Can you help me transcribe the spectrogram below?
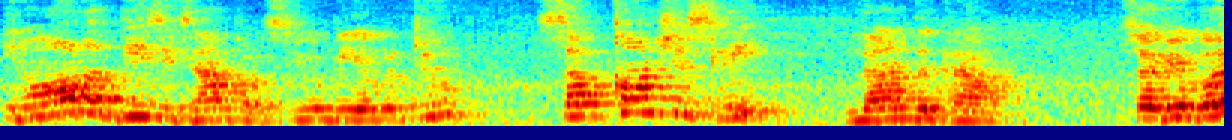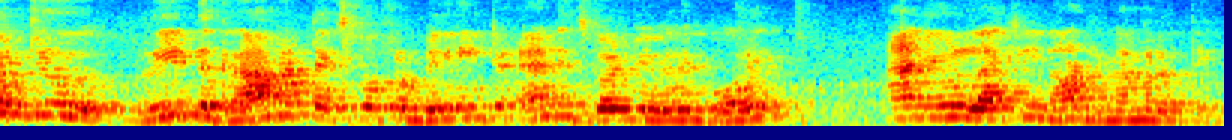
in all of these examples, you will be able to subconsciously learn the grammar. So if you're going to read the grammar textbook from beginning to end, it's going to be very boring and you will likely not remember a thing.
